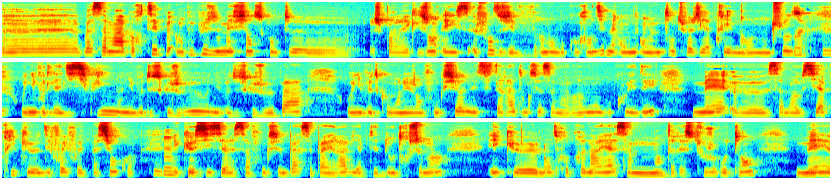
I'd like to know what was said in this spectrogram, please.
Euh, bah, ça m'a apporté un peu plus de méfiance quand euh, je parlais avec les gens. Et je pense que j'ai vraiment beaucoup grandi, mais en, en même temps, tu vois, j'ai appris énormément de choses Ouais. Mm. au niveau de la discipline, au niveau de ce que je veux, au niveau de ce que je veux pas, au niveau de comment les gens fonctionnent, etc. Donc ça, ça m'a vraiment beaucoup aidé. Mais euh, ça m'a aussi appris que des fois, il faut être patient, quoi. Mm. Et que si ça, ça fonctionne pas, c'est pas grave, il y a peut-être d'autres chemins. Et que l'entrepreneuriat, ça m'intéresse toujours autant, mais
